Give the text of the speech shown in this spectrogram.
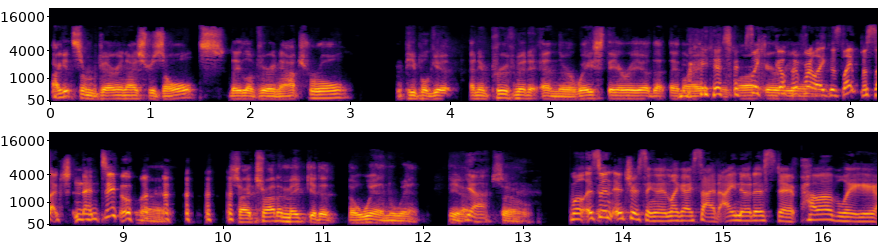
I get some very nice results. They look very natural people get an improvement in their waist area that they like. Right. like going for like this liposuction then too. right. So I try to make it a, a win-win. You know, yeah. So well, it's been interesting. And like I said, I noticed it probably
